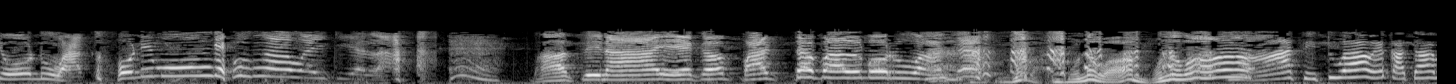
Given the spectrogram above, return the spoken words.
ජෝඩුවක් හොඩි මුං ගෙහුම් ආවයි කියලා. මාස්සිනා ඒක පට්ටපල් බොරුවක්. මොනවා මොනවා ආ සිතුවා ඔය කතාව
